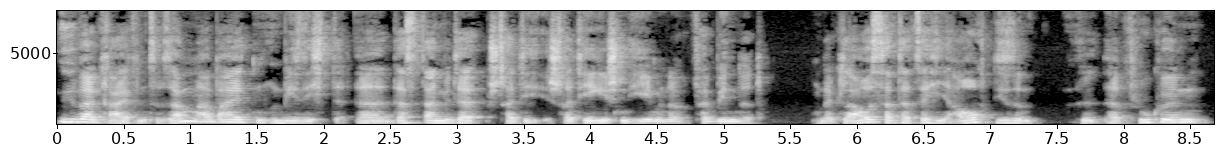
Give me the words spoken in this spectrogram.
übergreifend zusammenarbeiten und wie sich äh, das dann mit der Strate strategischen Ebene verbindet. Und der Klaus hat tatsächlich auch diese äh, Flughöhen,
